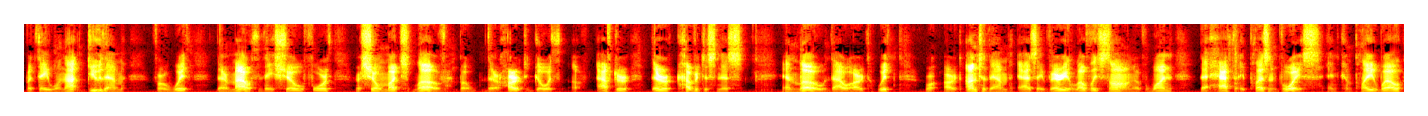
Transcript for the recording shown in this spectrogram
but they will not do them, for with their mouth they show forth or show much love, but their heart goeth after their covetousness. And lo, thou art with unto them as a very lovely song of one that hath a pleasant voice, and can play well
